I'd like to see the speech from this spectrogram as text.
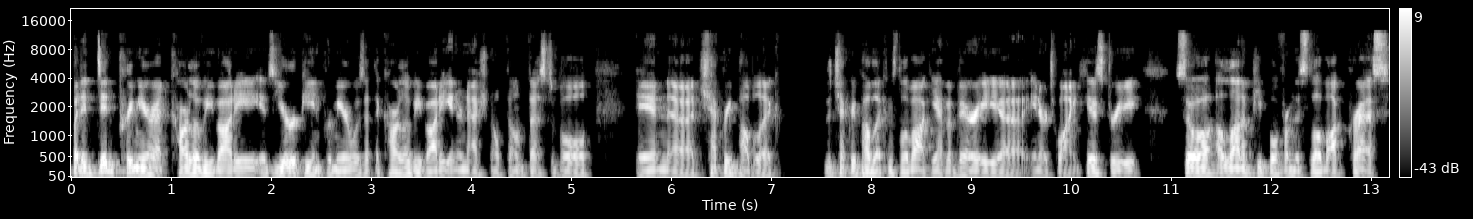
But it did premiere at Karlovy Vary. Its European premiere was at the Karlovy Vary International Film Festival in uh, Czech Republic. The Czech Republic and Slovakia have a very uh, intertwined history. So a lot of people from the Slovak press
